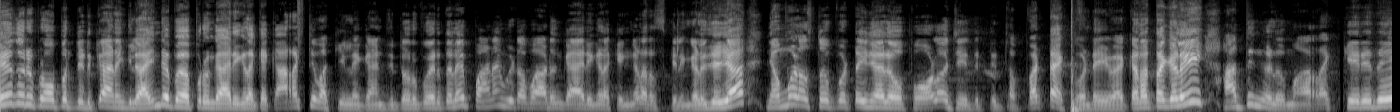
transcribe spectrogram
ഏതൊരു പ്രോപ്പർട്ടി എടുക്കുകയാണെങ്കിലും അതിന്റെ പേപ്പറും കാര്യങ്ങളൊക്കെ കറക്റ്റ് വക്കീലിനെ കാണിച്ചിട്ട് ഉറപ്പ് വരുത്തണേ പണം ഇടപാടും കാര്യങ്ങളൊക്കെ നിങ്ങളെ റിസ്കിൽ നിങ്ങൾ ചെയ്യുക. നമ്മൾ ഇഷ്ടപ്പെട്ട് കഴിഞ്ഞാലോ ഫോളോ ചെയ്തിട്ട് ഇഷ്ടപ്പെട്ട അക്കൗണ്ട് വെക്കണട്ടകളി അത് നിങ്ങൾ മറക്കരുതേ.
